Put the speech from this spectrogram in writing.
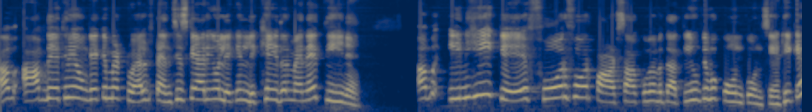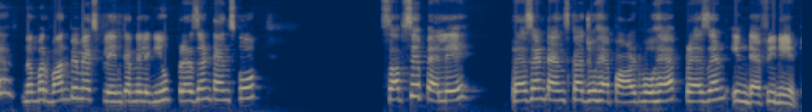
अब आप देख रहे होंगे कि मैं ट्वेल्व टेंसेस कह रही हूँ, लेकिन लिखे इधर मैंने तीन है। अब इन्हीं के फोर फोर पार्ट्स आपको मैं बताती हूँ कि वो कौन कौन से हैं, ठीक है? नंबर वन पे मैं एक्सप्लेन करने लगी हूँ प्रेजेंट टेंस को। सबसे पहले प्रेजेंट टेंस का जो है पार्ट वो है present indefinite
